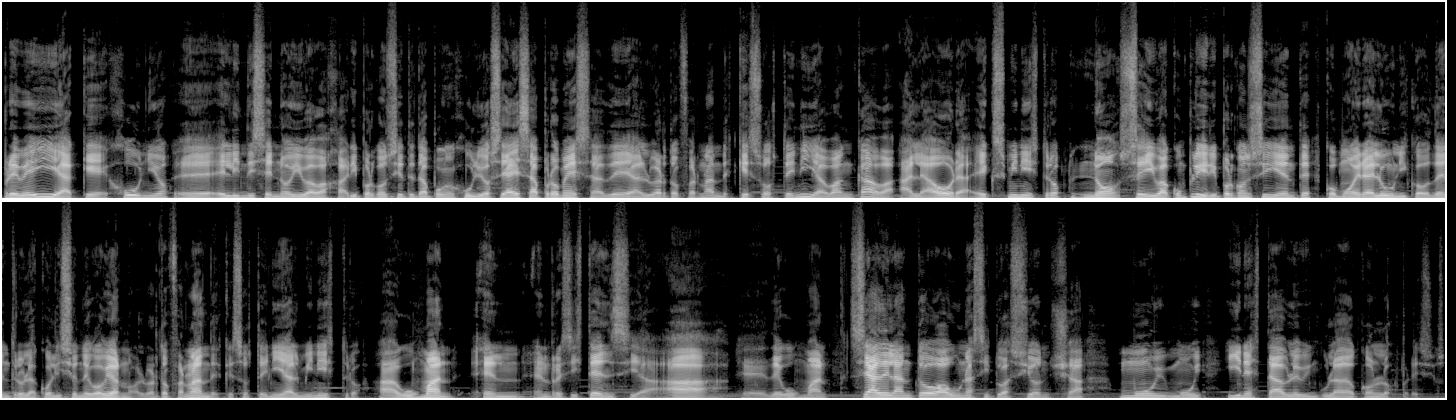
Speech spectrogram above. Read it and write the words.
preveía que junio eh, el índice no iba a bajar y por consiguiente tampoco en julio. O sea, esa promesa de Alberto Fernández que sostenía, bancaba a la hora exministro, no se iba a cumplir y por consiguiente, como era el único dentro de la coalición de gobierno, Alberto Fernández, que sostenía al ministro, a Guzmán en, resistencia a eh, de Guzmán, se adelantó a una situación ya muy, muy inestable vinculada con los precios.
